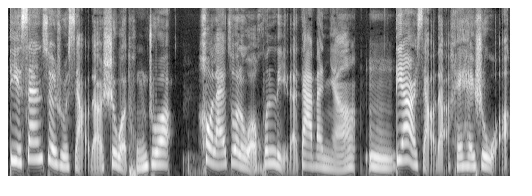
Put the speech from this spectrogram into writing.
第三岁数小的是我同桌，后来做了我婚礼的大伴娘。嗯第二小的，嘿嘿，是我。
